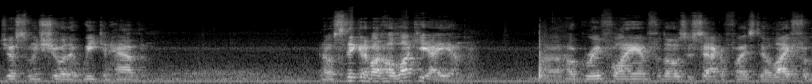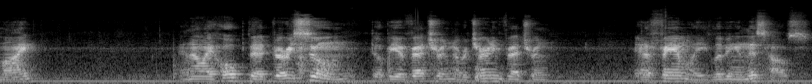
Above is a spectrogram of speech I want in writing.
just to ensure that we can have them. And I was thinking about how lucky I am, uh, how grateful I am for those who sacrificed their life for mine. And now I hope that very soon there'll be a veteran, a returning veteran, and a family living in this house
